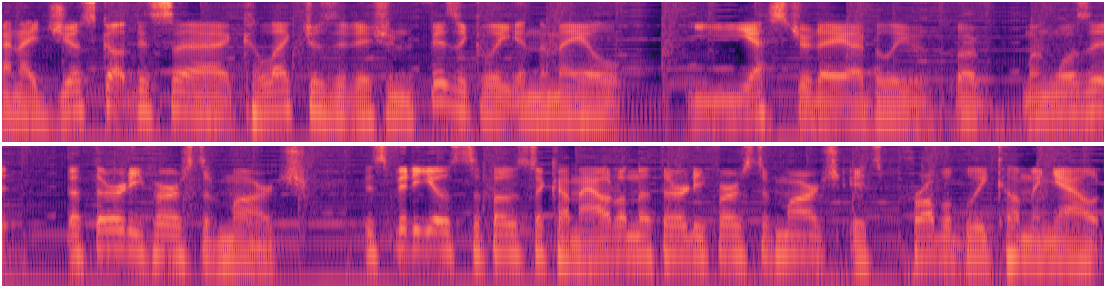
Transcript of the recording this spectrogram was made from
and I just got this uh, collector's edition physically in the mail yesterday, I believe, or when was it? The 31st of March. This video is supposed to come out on the 31st of March. It's probably coming out,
